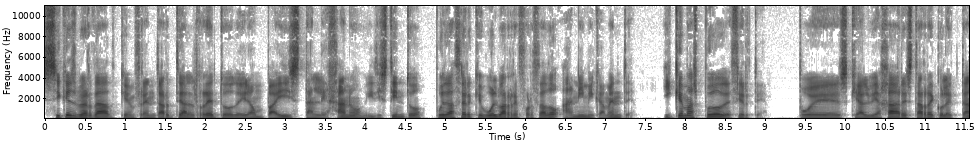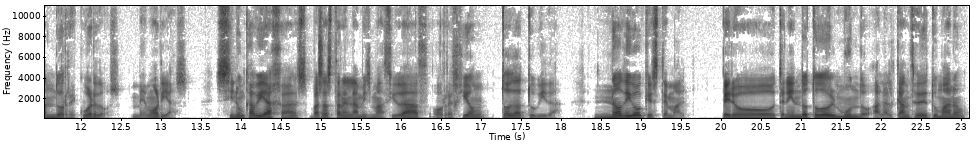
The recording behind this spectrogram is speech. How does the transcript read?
Sí que es verdad que enfrentarte al reto de ir a un país tan lejano y distinto puede hacer que vuelvas reforzado anímicamente. ¿Y qué más puedo decirte? Pues que al viajar estás recolectando recuerdos, memorias. Si nunca viajas, vas a estar en la misma ciudad o región toda tu vida. No digo que esté mal, pero teniendo todo el mundo al alcance de tu mano,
